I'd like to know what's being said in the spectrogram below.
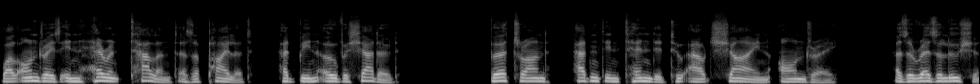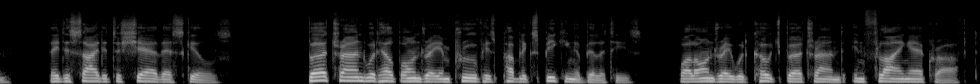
while Andre's inherent talent as a pilot had been overshadowed. Bertrand hadn't intended to outshine Andre. As a resolution, they decided to share their skills. Bertrand would help Andre improve his public speaking abilities, while Andre would coach Bertrand in flying aircraft.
